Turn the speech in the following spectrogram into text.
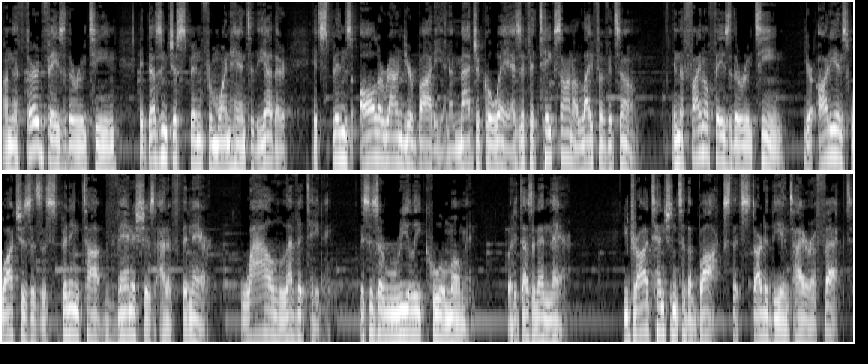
On the third phase of the routine, it doesn't just spin from one hand to the other, it spins all around your body in a magical way as if it takes on a life of its own. In the final phase of the routine, your audience watches as the spinning top vanishes out of thin air while levitating. This is a really cool moment, but it doesn't end there. You draw attention to the box that started the entire effect,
